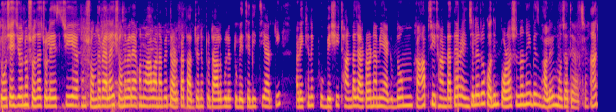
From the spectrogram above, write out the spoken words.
তো সেই জন্য সোজা চলে এসেছি এখন সন্ধ্যাবেলায়। সন্ধ্যাবেলায় এখন মা বানাবে তড়কা তার জন্য একটু ডালগুলো একটু বেছে দিচ্ছি আর কি। আর এখানে খুব বেশি ঠান্ডা যার কারণে আমি একদম কাঁপছি ঠান্ডাতে। আর এঞ্জেলেরও কদিন পড়াশোনা নেই বেশ ভালোই মজাতে আছে। আজ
